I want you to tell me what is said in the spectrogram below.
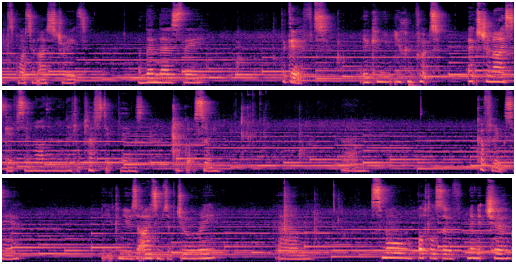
It's quite a nice treat. And then there's the the gift. You can you can put extra nice gifts in rather than little plastic things. I've got some um, cufflinks here that you can use items of jewellery, um, small bottles of miniature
